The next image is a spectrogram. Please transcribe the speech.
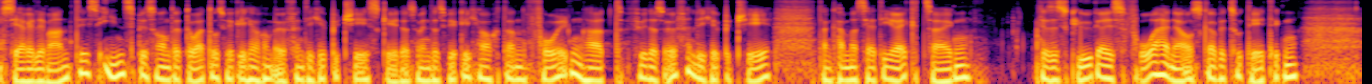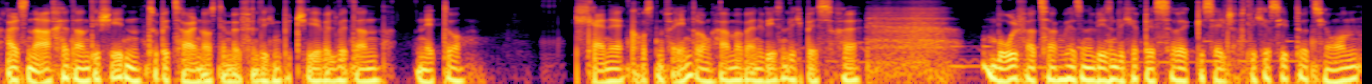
sehr relevant ist, insbesondere dort, wo es wirklich auch um öffentliche Budgets geht. Also wenn das wirklich auch dann Folgen hat für das öffentliche Budget, dann kann man sehr direkt zeigen, dass es klüger ist, vorher eine Ausgabe zu tätigen, als nachher dann die Schäden zu bezahlen aus dem öffentlichen Budget, weil wir dann netto keine Kostenveränderung haben, aber eine wesentlich bessere Wohlfahrt, sagen wir, also eine wesentlich bessere gesellschaftliche Situation,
